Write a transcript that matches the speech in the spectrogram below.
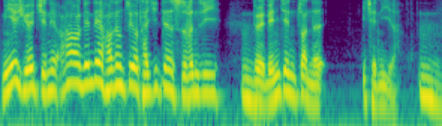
你也许会觉得啊，联电好像只有台积电的十分之一，嗯，对，联电赚了一千亿了，嗯。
